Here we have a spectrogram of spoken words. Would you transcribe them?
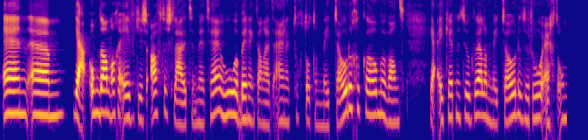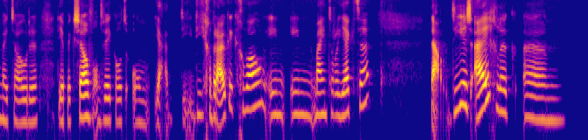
En um, ja, om dan nog eventjes af te sluiten met hè, hoe ben ik dan uiteindelijk toch tot een methode gekomen. Want ja, ik heb natuurlijk wel een methode, de Roer Echt Om methode. Die heb ik zelf ontwikkeld om, ja, die, die gebruik ik gewoon in, in mijn trajecten. Nou, die is eigenlijk um,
